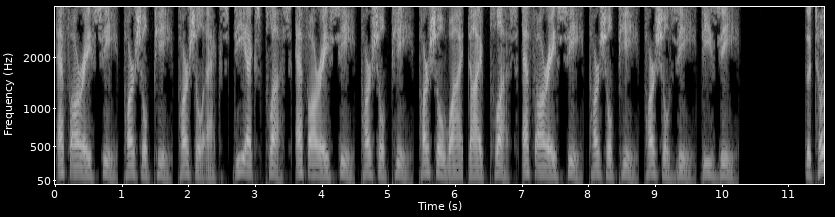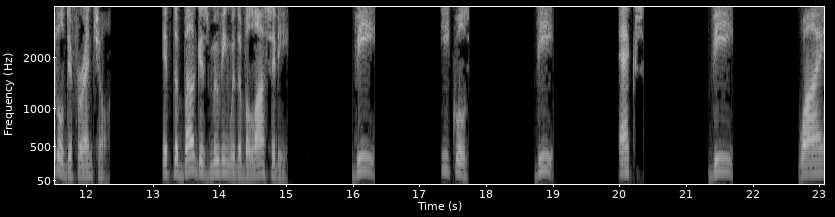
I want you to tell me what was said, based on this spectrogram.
frac partial p partial x dx plus frac partial p partial y die plus frac partial p partial z dz. The total differential If the bug is moving with a velocity v equals v x v y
